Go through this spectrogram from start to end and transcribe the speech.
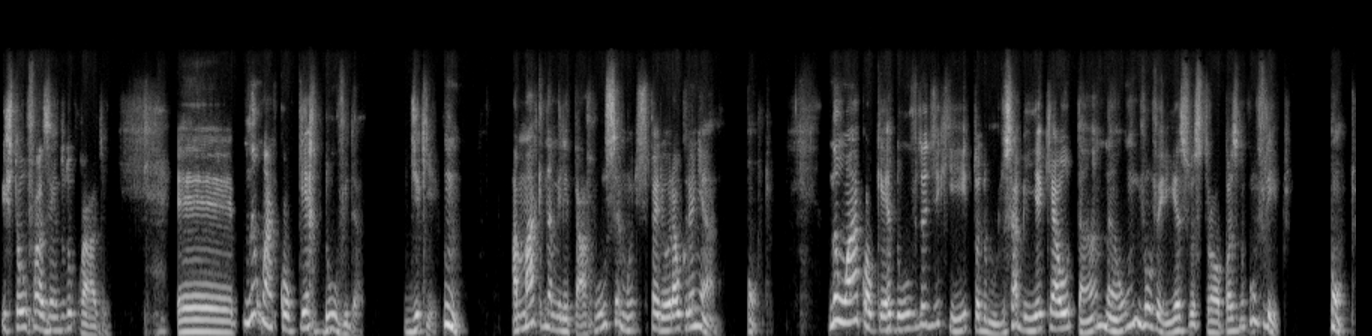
estou fazendo do quadro. É, não há qualquer dúvida de que, um, a máquina militar russa é muito superior à ucraniana. Ponto. Não há qualquer dúvida de que todo mundo sabia que a OTAN não envolveria suas tropas no conflito. Ponto.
